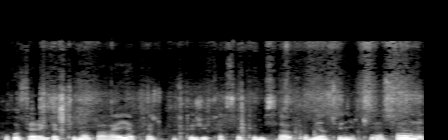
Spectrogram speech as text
pour refaire exactement pareil. Après, je pense que je vais faire ça comme ça pour bien tenir tout ensemble.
